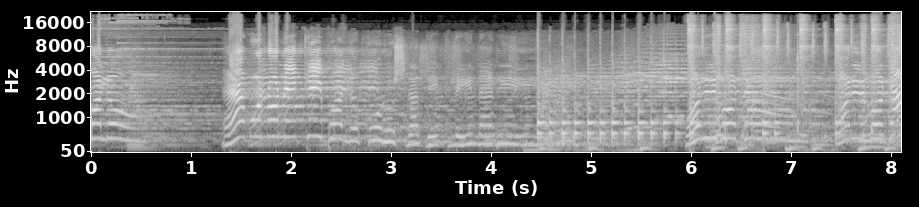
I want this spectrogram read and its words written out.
বলো, এমন অনেকেই বলো, পুরুষরা দেখলেই নারী পরের বউটা পরের বউটা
